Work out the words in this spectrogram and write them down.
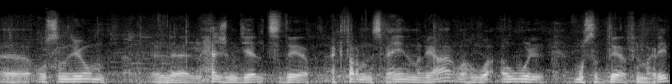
آه، وصل اليوم ال- الحجم ديال التصدير أكثر من 70 مليار وهو أول مصدر في المغرب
